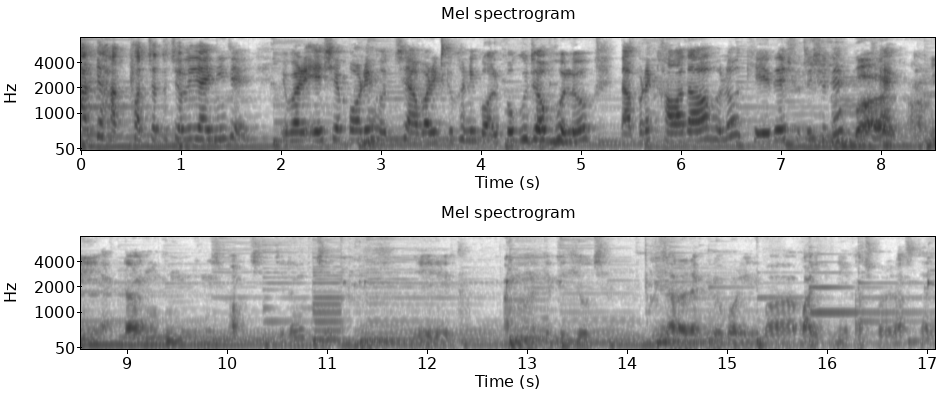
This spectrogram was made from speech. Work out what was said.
আর কি হাত খরচা তো চলে যায়নি যে। এবার এসে পরে হচ্ছে আবার একটুখানি গল্প গুজব হলো তারপরে খাওয়া দাওয়া হলো খেয়ে দিয়ে শুতে শুতে আমি একটা নতুন জিনিস ভাবছি যেটা হচ্ছে যে আমি অনেককে দেখেওছি যারা র্যাপিডো করে বা বাইক নিয়ে কাজ করে রাস্তায়।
